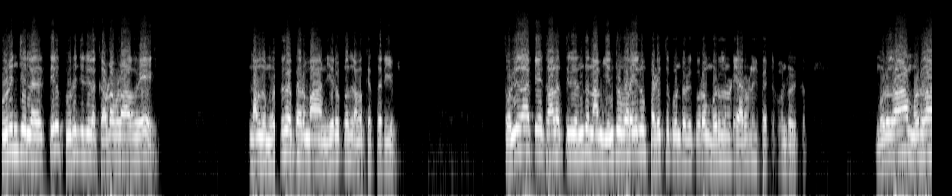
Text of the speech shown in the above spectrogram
குறிஞ்சி நிலத்தில் குறிஞ்சி நில கடவுளாகவே நமது முருகப்பெருமான் இருப்பது நமக்கு தெரியும். தொல்காப்பிய காலத்தில் இருந்து நாம் இன்று வரையிலும் படித்துக் கொண்டிருக்கிறோம் முருகனுடைய அருளை பெற்றுக் கொண்டிருக்கிறோம். முருகா முருகா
